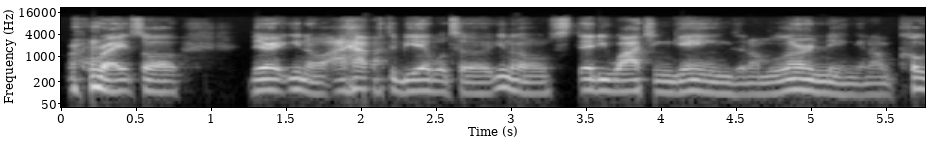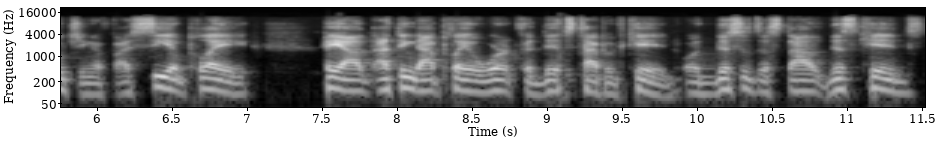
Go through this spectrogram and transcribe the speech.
right? So there, you know, I have to be able to, you know, steady watching games and I'm learning and I'm coaching. If I see a play, hey, I, I think that play will work for this type of kid, or this is the style, this kid's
